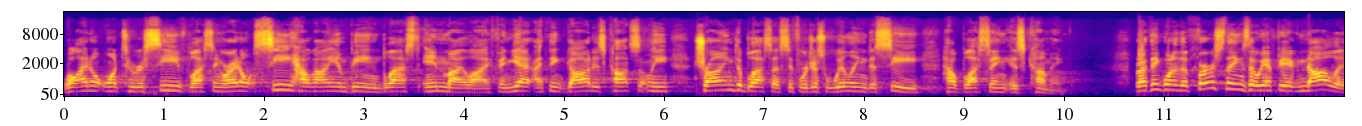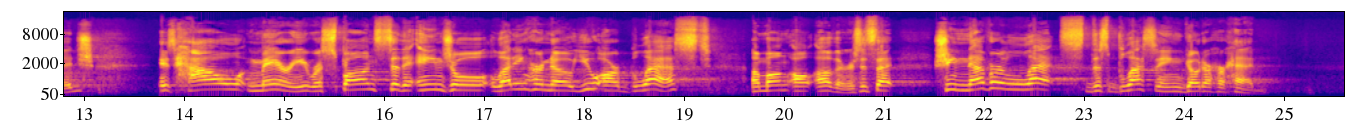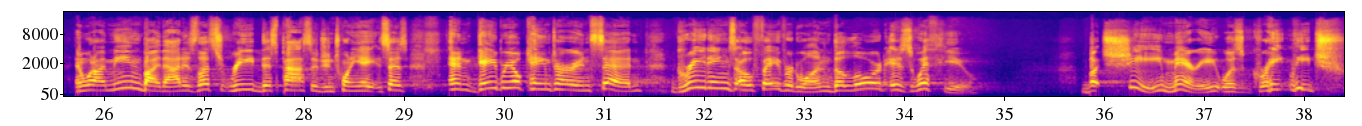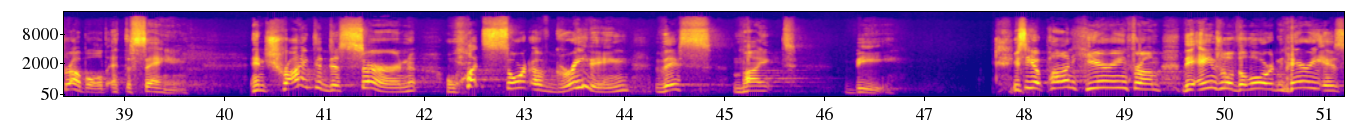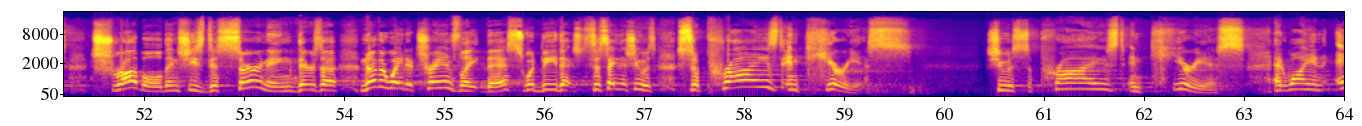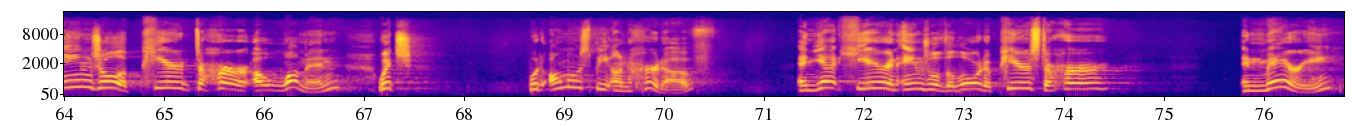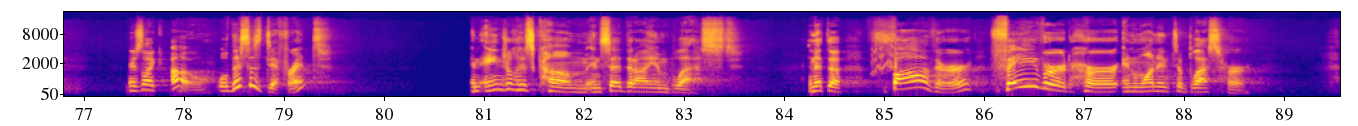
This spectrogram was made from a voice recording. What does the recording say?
well, I don't want to receive blessing or I don't see how I am being blessed in my life. And yet, I think God is constantly trying to bless us if we're just willing to see how blessing is coming. But I think one of the first things that we have to acknowledge is how Mary responds to the angel letting her know, You are blessed among all others. It's that she never lets this blessing go to her head. And what I mean by that is let's read this passage in 28. It says, And Gabriel came to her and said, Greetings, O favored one, the Lord is with you. But she, Mary, was greatly troubled at the saying and tried to discern what sort of greeting this might be. You see, upon hearing from the angel of the Lord, Mary is troubled and she's discerning. There's a, another way to translate this would be that to say that she was surprised and curious. She was surprised and curious at why an angel appeared to her, a woman, which would almost be unheard of. And yet, here an angel of the Lord appears to her, and Mary is like, oh, well, this is different. An angel has come and said that I am blessed, and that the Father favored her and wanted to bless her.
